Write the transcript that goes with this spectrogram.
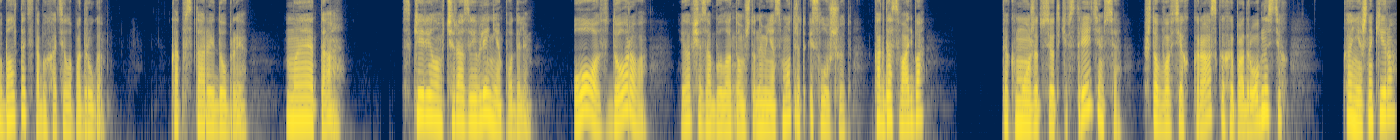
Поболтать с тобой хотела подруга. Как в старые добрые. Мы это... С Кириллом вчера заявление подали. О, здорово! Я вообще забыла о том, что на меня смотрят и слушают. Когда свадьба? Так может, все таки встретимся? чтобы во всех красках и подробностях. Конечно, Кира.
